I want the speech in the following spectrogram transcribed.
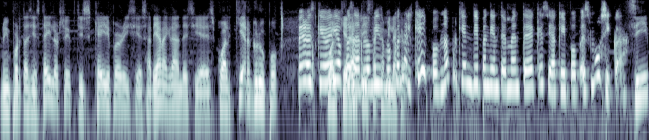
no importa si es Taylor Swift, si es Katy Perry, si es Ariana Grande, si es cualquier grupo. Pero es que debería pasar lo mismo Camila con el K-pop, ¿no? Porque independientemente de que sea K-pop, es música. Sí,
